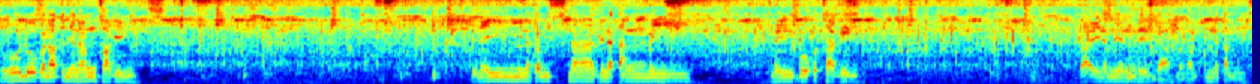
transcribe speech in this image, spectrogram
Huhulugan natin yan ng saging. Yan ay minatamis na ginatang may may bukot saging. Kainan mo yung merienda, matam, minatamis.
